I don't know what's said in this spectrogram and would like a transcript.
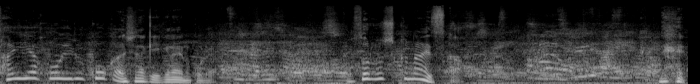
タイヤホイール交換しなきゃいけないのこれ。恐ろしくないですか？ね。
